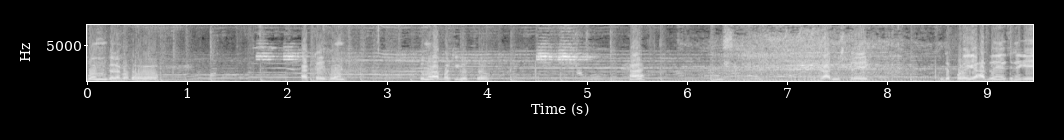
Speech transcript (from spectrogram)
বোন গেলে কত বড় একটাই বোন তোমার আব্বা কি করতো? হ্যাঁ? রাজমিস্ত্রি যে পড়ে গিয়ে হাত ভেঙে গেছে নাকি?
